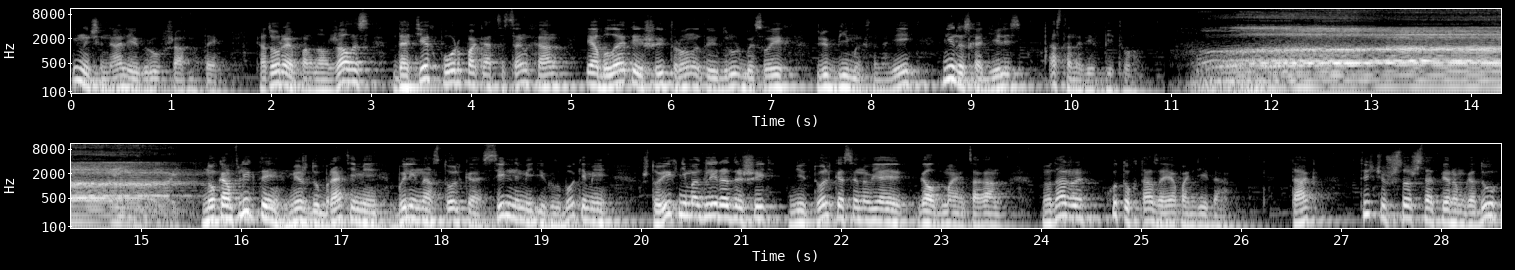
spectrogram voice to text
и начинали игру в шахматы. Которая продолжалась до тех пор, пока Цицен хан и Абылай Тайши, тронутые дружбой своих любимых сыновей, не расходились, остановив битву. Но конфликты между братьями были настолько сильными и глубокими, что их не могли разрешить не только сыновья Галдма и Цаган, но даже Хутухта Зая Пандита. Так, в 1661 году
